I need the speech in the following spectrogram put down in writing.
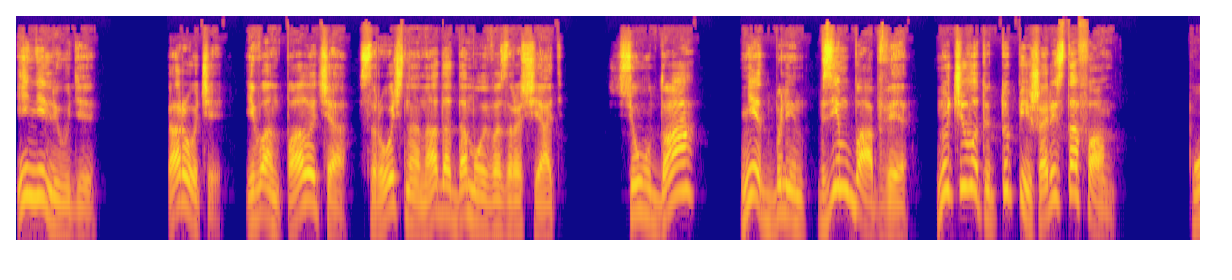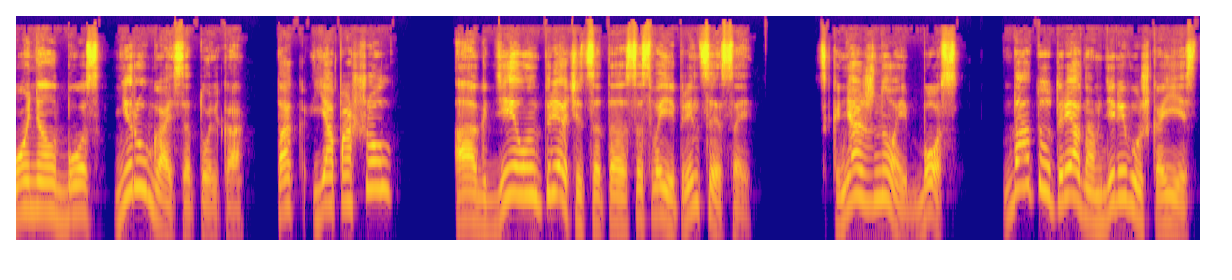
И не люди. Короче, Иван Палыча срочно надо домой возвращать. Сюда? Нет, блин, в Зимбабве. Ну чего ты тупишь, Аристофан? Понял, босс, не ругайся только. Так я пошел? А где он прячется-то со своей принцессой? С княжной, босс. Да тут рядом деревушка есть,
